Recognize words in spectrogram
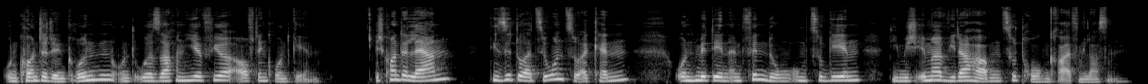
und konnte den Gründen und Ursachen hierfür auf den Grund gehen. Ich konnte lernen, die Situation zu erkennen und mit den Empfindungen umzugehen, die mich immer wieder haben zu Drogen greifen lassen.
